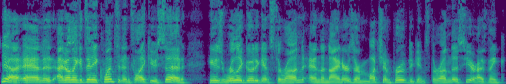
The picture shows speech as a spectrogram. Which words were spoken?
Yeah, and I don't think it's any coincidence. Like you said, he was really good against the run, and the Niners are much improved against the run this year. I think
